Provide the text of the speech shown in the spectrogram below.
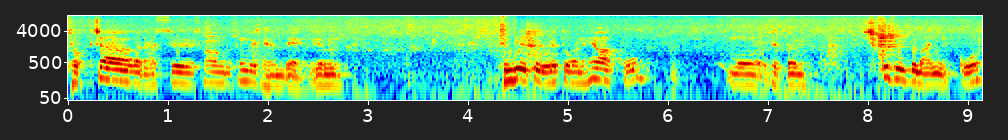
적자가 났을 상황도 충분히 되는데 왜냐면 준비를 또 오랫동안 해왔고 뭐 어쨌든 식구들도 많이 있고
